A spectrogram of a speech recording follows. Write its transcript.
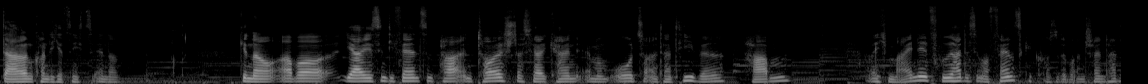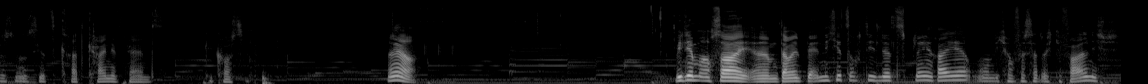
daran konnte ich jetzt nichts ändern. Genau, aber ja, hier sind die Fans ein paar enttäuscht, dass wir halt kein MMO zur Alternative haben. Aber ich meine, früher hat es immer Fans gekostet, aber anscheinend hat es uns jetzt gerade keine Fans gekostet. Naja, wie dem auch sei, ähm, damit beende ich jetzt auch die Let's Play-Reihe und ich hoffe, es hat euch gefallen. Ich,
